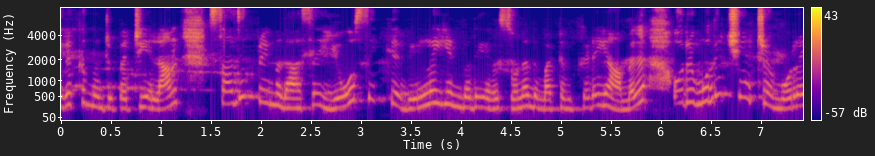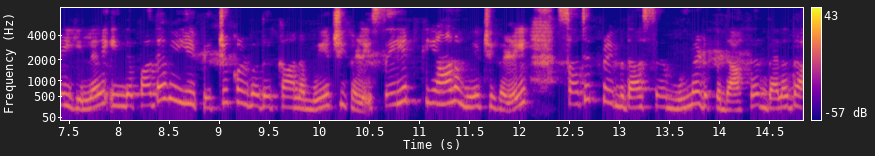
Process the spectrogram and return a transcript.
இருக்கும் என்று பற்றியெல்லாம் சஜித் பிரேமதாச யோசிக்கவில்லை என்பதை அவர் சொன்னது மட்டும் கிடையாமல் ஒரு முதிர்ச்சியற்ற முறையில இந்த பதவியை பெற்றுக்கொள்வதற்கான முயற்சிகளை செயற்கையான முயற்சிகளை சஜித் பிரேமதாஸ் முன்னெடுப்பதாக தலதா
